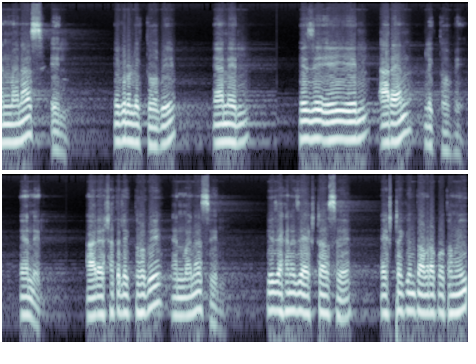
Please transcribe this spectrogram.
এন মাইনাস এল এগুলো লিখতে হবে। এন এল এই যে এই এল আর এন লিখতে হবে। এন এল আর এর সাথে লিখতে হবে এন মাইনাস এল এই যে এখানে যে এক্সট্রা আছে এক্সট্রা কিন্তু আমরা প্রথমেই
